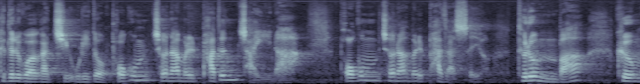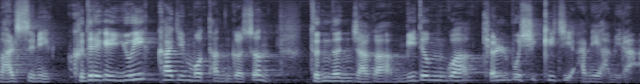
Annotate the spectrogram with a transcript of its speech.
그들과 같이 우리도 복음 전함을 받은 자이나 복음 전함을 받았어요. 들은 바 그 말씀이 그들에게 유익하지 못한 것은 듣는 자가 믿음과 결부시키지 아니함이라.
